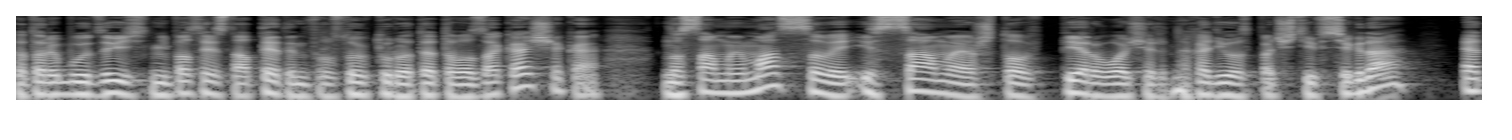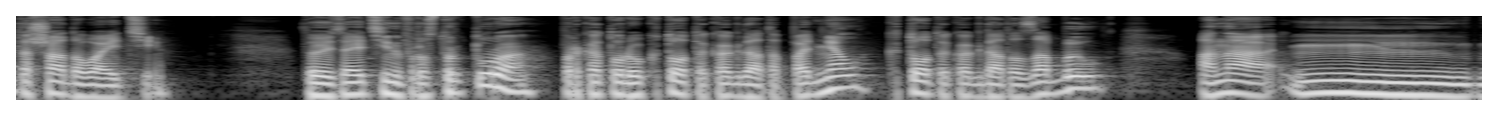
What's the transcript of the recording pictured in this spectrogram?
которые будут зависеть непосредственно от этой инфраструктуры, от этого заказчика, но самые массовые и самое, что в первую очередь находилось почти всегда, это Shadow IT. То есть IT-инфраструктура, про которую кто-то когда-то поднял, кто-то когда-то забыл, она, м,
